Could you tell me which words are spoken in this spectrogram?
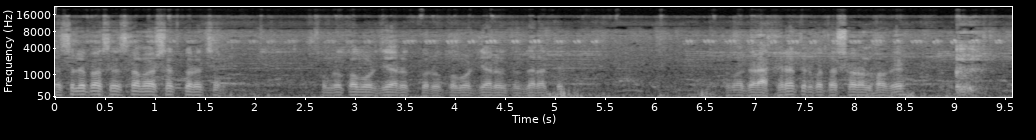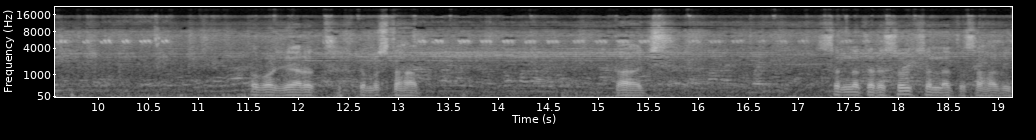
রসুল পাক ইসলাম এরশাদ করেছেন। তোমরা কবর জিয়ারত করো, কবর জিয়ারত দ্বারাতে তোমাদের আখেরাতের কথা স্মরণ হবে। কবর জিয়ারত মুস্তাহাব। কাজ সুন্নত রসুল, সুন্নত সাহাবি।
